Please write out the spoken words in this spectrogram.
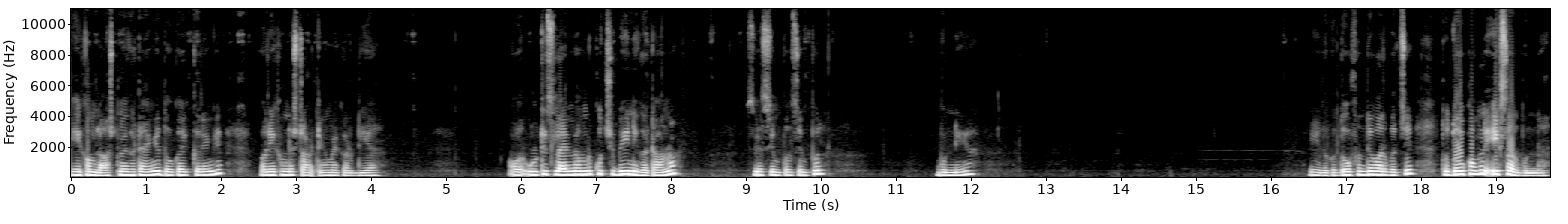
एक हम लास्ट में घटाएँगे, दो का एक करेंगे और एक हमने स्टार्टिंग में कर दिया है। और उल्टी सिलाई में हमने कुछ भी नहीं घटाना। सिर्फ़ सिंपल सिंपल बुननी है। ये देखो, दो फंदे हमारे बच्चे तो दो को हमने एक साथ बुनना है।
